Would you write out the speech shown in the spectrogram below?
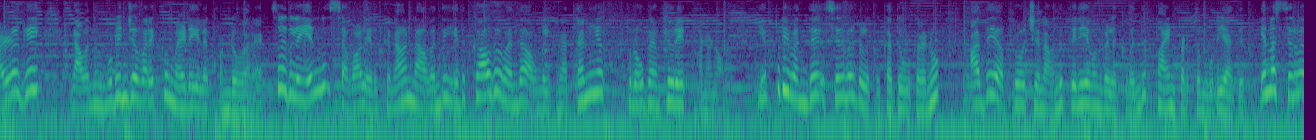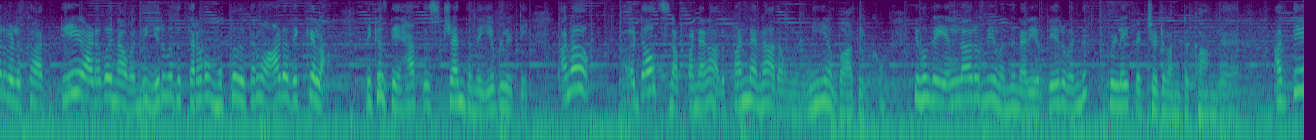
அழகை நான் வந்து முடிஞ்ச வரைக்கும் மேடையில் கொண்டு வரேன். ஸோ இதில் என்ன சவால் இருக்குன்னா நான் வந்து இதுக்காக வந்து அவங்களுக்கு நான் தனியாக ப்ரோக்ராம் க்யூரேட் பண்ணணும்? எப்படி வந்து சிறுவர்களுக்கு கற்றுக் கொடுக்குறேனோ அதே அப்ரோச்சை நான் வந்து பெரியவங்களுக்கு வந்து பயன்படுத்த முடியாது. ஏன்னா சிறுவர்களுக்கு அதே அளவை நான் வந்து இருபது தடவை முப்பது தடவை ஆட வைக்கலாம். Because they have the strength அந்த எபிலிட்டி ஆனால் அடால்ட்ஸ் நான் பண்ணேன்னா அது பண்ணேன்னா அது அவங்களை நீய பாதிக்கும். இவங்க எல்லாருமே வந்து நிறைய பேர் வந்து பிள்ளை பெற்றுட்டு வந்திருக்காங்க. அதே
